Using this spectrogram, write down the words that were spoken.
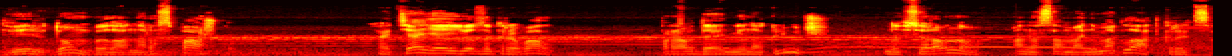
Дверь в дом была нараспашку. Хотя я ее закрывал. Правда, не на ключ, но все равно она сама не могла открыться.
